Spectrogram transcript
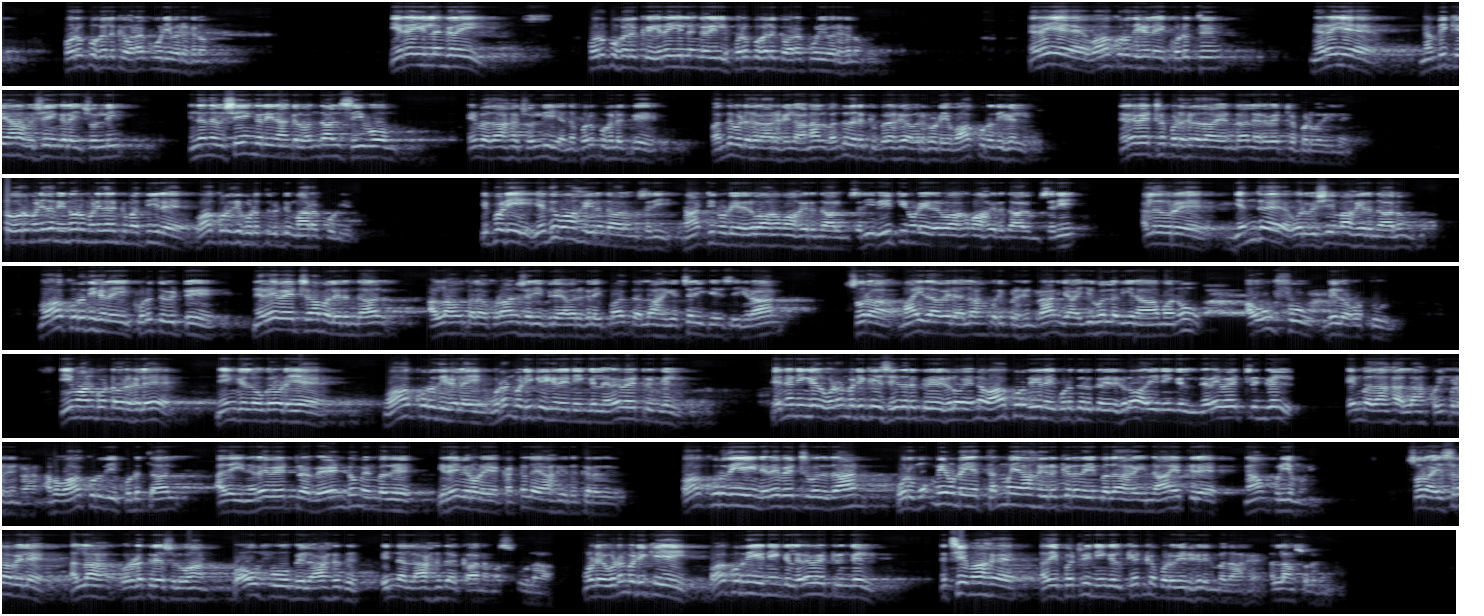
பொறுப்புகளுக்கு வரக்கூடியவர்களும் இறை இல்லங்களை பொறுப்புகளுக்கு இறை இல்லங்களில் பொறுப்புகளுக்கு வரக்கூடியவர்களும் நிறைய வாக்குறுதிகளை கொடுத்து நிறைய நம்பிக்கையான விஷயங்களை சொல்லி இந்தந்த விஷயங்களை நாங்கள் வந்தால் செய்வோம் என்பதாக சொல்லி அந்த பொறுப்புகளுக்கு வந்து விடுகிறார்கள். ஆனால் வந்ததற்கு பிறகு அவர்களுடைய வாக்குறுதிகள் நிறைவேற்றப்படுகிறதா என்றால் நிறைவேற்றப்படுவதில்லை. ஒரு மனிதன் இன்னொரு மனிதனுக்கு மத்தியிலே வாக்குறுதி கொடுத்துவிட்டு மாறக்கூடியது. இப்படி எதுவாக இருந்தாலும் சரி நாட்டினுடைய நிர்வாகமாக இருந்தாலும் சரி வீட்டினுடைய நிர்வாகமாக இருந்தாலும் சரி அல்லது ஒரு எந்த ஒரு விஷயமாக இருந்தாலும் வாக்குறுதிகளை கொடுத்துவிட்டு நிறைவேற்றாமல் இருந்தால் அல்லாஹு தலா குரான் ஷரீஃபிலே அவர்களை பார்த்து அல்லாஹ் எச்சரிக்கை செய்கிறான். சூரா மாயிதாவில் அல்லாஹ் குறிப்பிடுகின்றான் யா யுகல்லதீன ஆமனு அவுஃபு பில் உக்கூத் ஈமான் கொண்டவர்களே நீங்கள் உங்களுடைய வாக்குறுதிகளை உடன்படிக்கைகளை நீங்கள் நிறைவேற்றுங்கள். என்ன நீங்கள் உடன்படிக்கை செய்திருக்கிறீர்களோ என்ன வாக்குறுதிகளை கொடுத்திருக்கிறீர்களோ அதை நீங்கள் நிறைவேற்றுங்கள் என்பதாக அல்லாஹ் குறிப்பிடுகின்றான். அப்போ வாக்குறுதி கொடுத்தால் அதை நிறைவேற்ற வேண்டும் என்பது இறைவனுடைய கட்டளையாக இருக்கிறது. வாக்குறுதியை நிறைவேற்றுவதுதான் ஒரு முக்மீனுடைய தன்மையாக இருக்கிறது என்பதாக இந்த ஆயத்திலே நாம் புரிய முடியும். சூரா இஸ்ராவிலே அல்லாஹ் ஒரு இடத்திலே சொல்லுவான் ஆகுது இன்னல் ஆகுத கான மசூலா. உங்களுடைய உடன்படிக்கையை வாக்குறுதியை நீங்கள் நிறைவேற்றுங்கள். நிச்சயமாக அதை பற்றி நீங்கள் கேட்கப்படுவீர்கள் என்பதாக அல்லாஹ் சொல்லுங்கள்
